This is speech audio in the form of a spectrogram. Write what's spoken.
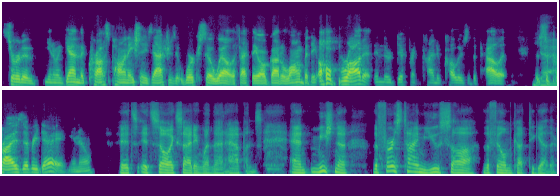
sort of, you know, again, the cross pollination of these actors, it works so well. The fact they all got along, but they all brought it in their different kind of colors of the palette. Yeah. Surprised every day, you know? It's it's so exciting when that happens. And Mishna, the first time you saw the film cut together,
